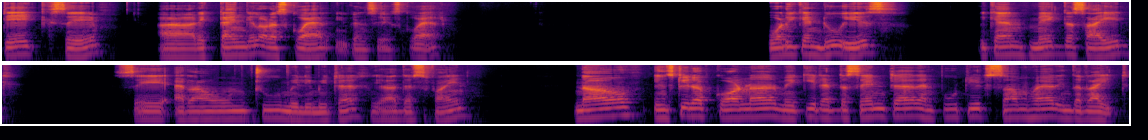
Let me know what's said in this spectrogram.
take say a rectangle or a square you can say square. What we can do is we can make the side say around 2 millimeter. Yeah that's fine. Now instead of corner make it at the center and put it somewhere in the right.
